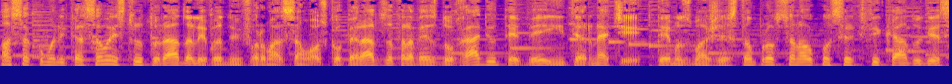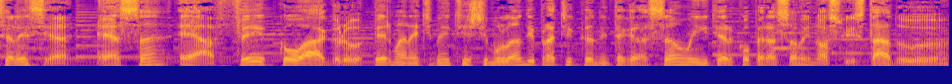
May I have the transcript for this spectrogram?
Nossa comunicação é estruturada levando informação aos cooperados através do rádio, TV e internet. Temos uma gestão profissional com certificado de excelência. Essa é a FECOAGRO, permanentemente estimulando e praticando integração e intercooperação em nosso estado.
